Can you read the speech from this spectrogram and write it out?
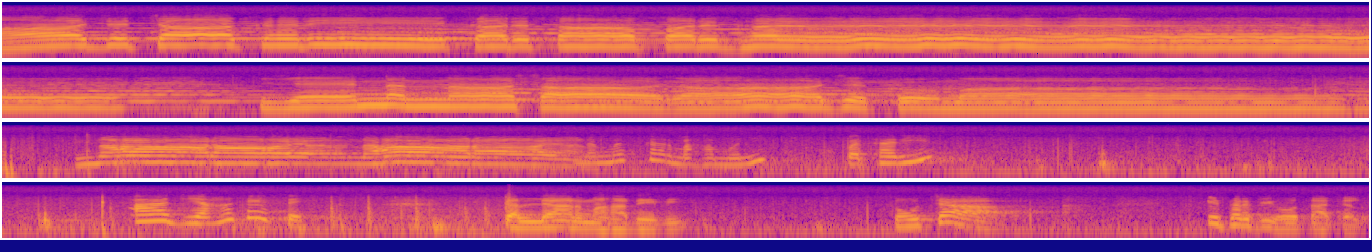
आज चाकरी करता पर घर। ये नन्ना सा राजकुमार। नारायण नारायण। नमस्कार महामुनि पधारिए। आज यहाँ कैसे? कल्याण महादेवी सोचा इधर भी होता चलो।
